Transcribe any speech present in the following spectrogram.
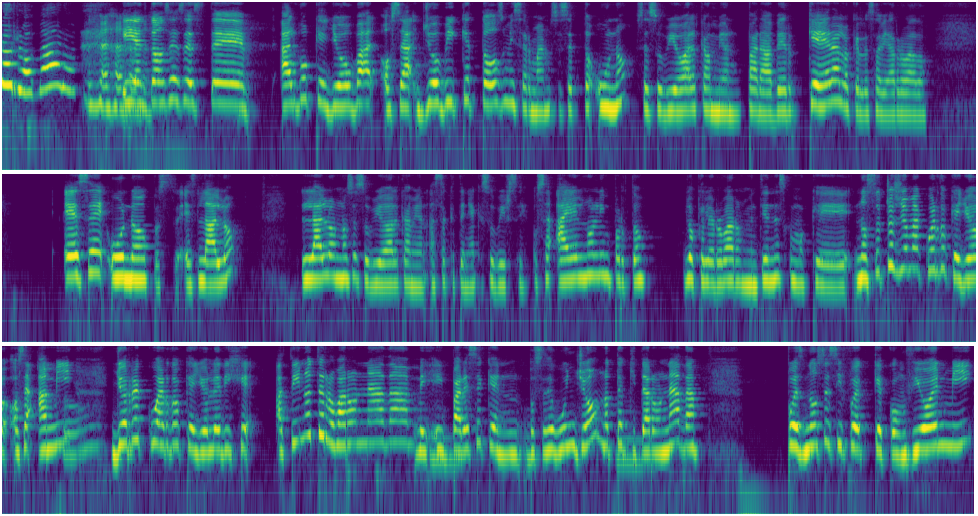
nos robaron. Y entonces este, algo que yo, va, o sea, yo vi que todos mis hermanos, excepto uno, se subió al camión para ver qué era lo que les había robado. Ese uno, pues es Lalo. Lalo no se subió al camión hasta que tenía que subirse. O sea, a él no le importó lo que le robaron, ¿me entiendes? Como que nosotros, yo me acuerdo que yo, o sea, a mí, Oh. yo recuerdo que yo le dije, a ti no te robaron nada, me- y parece que, pues, según yo, no te quitaron nada. Pues no sé si fue que confió en mí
